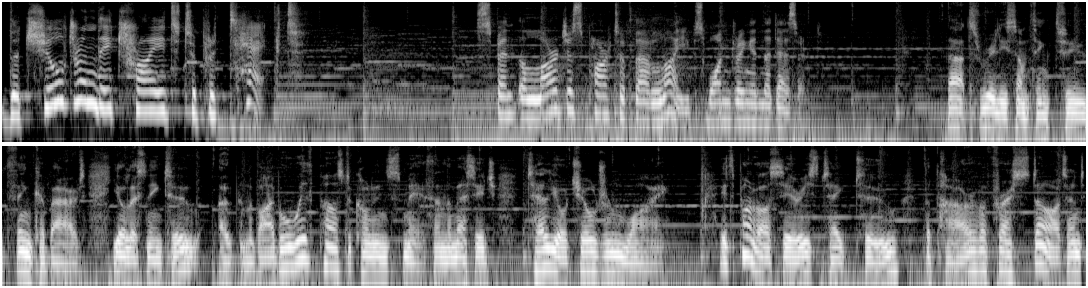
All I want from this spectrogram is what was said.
The children they tried to protect spent the largest part of their lives wandering in the desert. That's really something to think about. You're listening to Open the Bible with Pastor Colin Smith and the message Tell Your Children Why. It's part of our series, Take Two The Power of a Fresh Start. And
